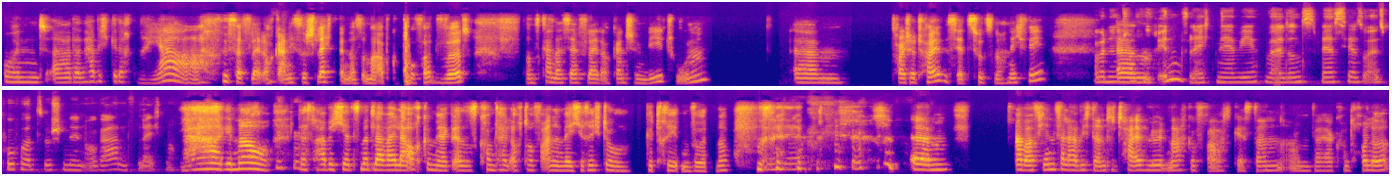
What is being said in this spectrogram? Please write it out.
Und äh, dann habe ich gedacht, naja, ist ja vielleicht auch gar nicht so schlecht, wenn das immer abgepuffert wird. Sonst kann das ja vielleicht auch ganz schön wehtun. Ähm, toi, toi, toi, bis jetzt tut es noch nicht weh. Aber dann tut ähm, nach innen vielleicht mehr weh, weil sonst wäre es ja so als Puffer zwischen den Organen vielleicht noch. Ja, genau. Das habe ich jetzt mittlerweile auch gemerkt. Also es kommt halt auch darauf an, in welche Richtung getreten wird. Ne? Ja. ähm, aber auf jeden Fall habe ich dann total blöd nachgefragt gestern ähm, bei der Kontrolle.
